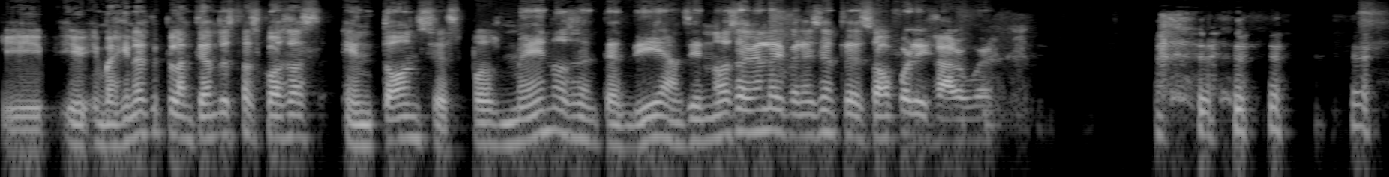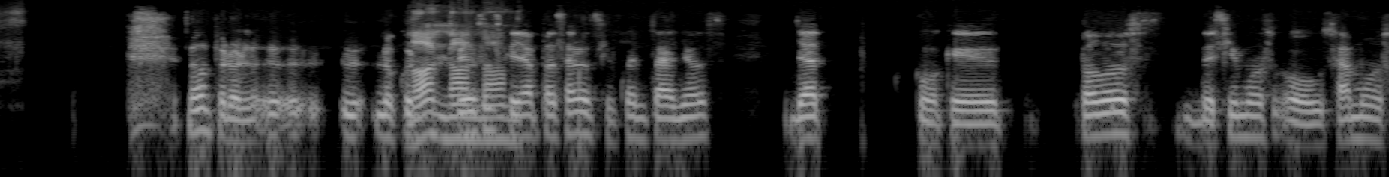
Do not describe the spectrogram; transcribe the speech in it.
y- y imagínate planteando estas cosas entonces, pues menos entendían, si no sabían la diferencia entre software y hardware. No, pero lo, lo- lo No, no, curioso es que ya pasaron 50 años, ya como que todos decimos o usamos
